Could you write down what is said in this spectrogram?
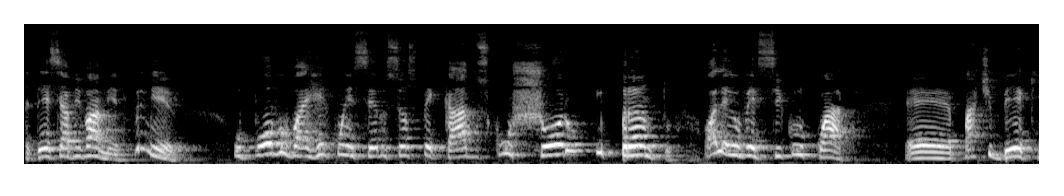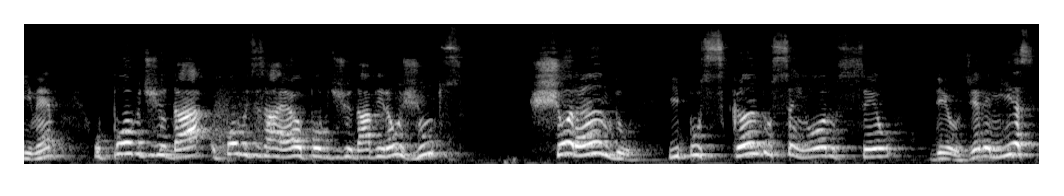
desse avivamento. Primeiro, o povo vai reconhecer os seus pecados com choro e pranto. Olha aí o versículo 4, é, parte B aqui, né? O povo de Judá, o povo de Israel e o povo de Judá virão juntos, chorando e buscando o Senhor, o seu Deus. Jeremias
